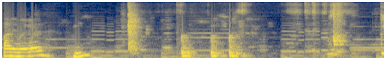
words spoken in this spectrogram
পানি বেরোয় হুম? কি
